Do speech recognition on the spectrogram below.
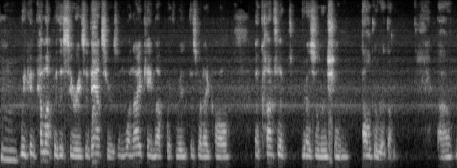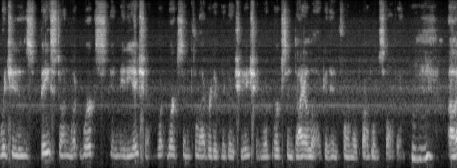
mm. we can come up with a series of answers. And one I came up with is what I call a conflict resolution algorithm. Uh, which is based on what works in mediation, what works in collaborative negotiation, what works in dialogue and informal problem solving. Mm-hmm. Uh,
